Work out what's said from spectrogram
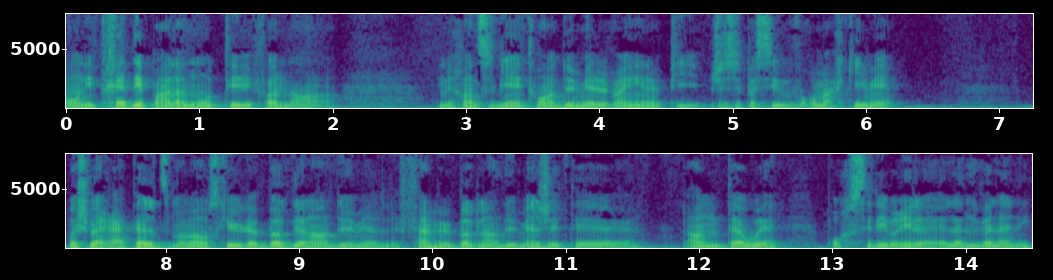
on est très dépendant de nos téléphones. on est rendu bientôt en 2020. puis, je sais pas si vous remarquez, mais moi, je me rappelle du moment où il y a eu le bug de l'an 2000. Le fameux bug de l'an 2000, j'étais euh, en Outaouais pour célébrer la nouvelle année.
